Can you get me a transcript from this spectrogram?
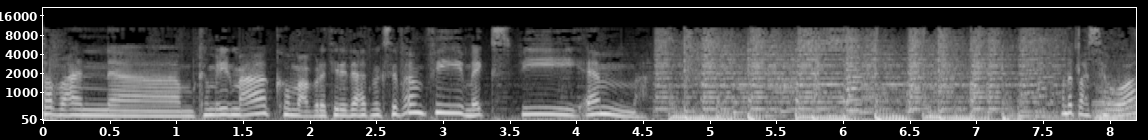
طبعا آه، مكملين معاكم عبر اثير إذاعة Mix FM في Mix PM. ونطلع سوا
